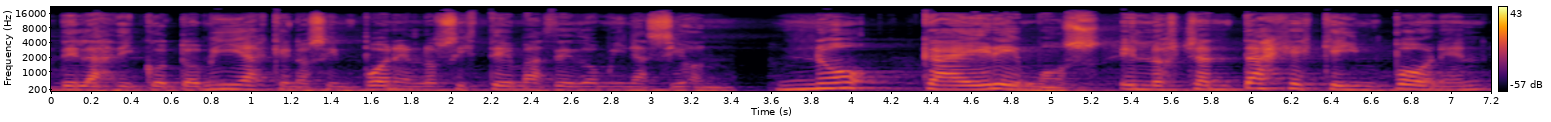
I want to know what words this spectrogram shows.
de las dicotomías que nos imponen los sistemas de dominación. No caeremos en los chantajes que imponen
